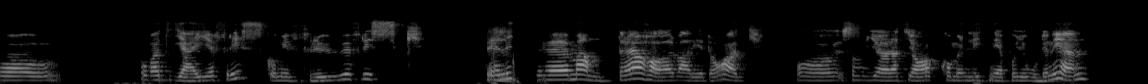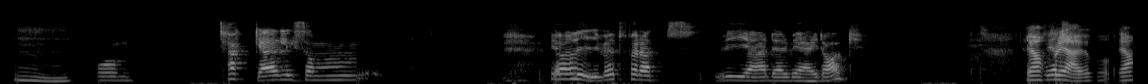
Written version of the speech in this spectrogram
Og, og at jeg er frisk, og min fru er frisk. Det er Mm. litt eh, mantra jeg har hver dag, og som gjør at jeg kommer litt ned på jorden igjen. Mm. Og takker liksom ja, livet for at vi er der vi er i dag. Ja, for det er jo Ja.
